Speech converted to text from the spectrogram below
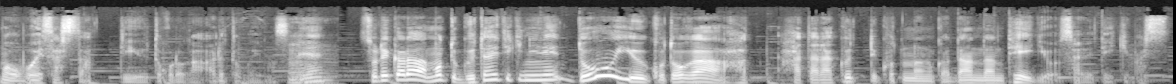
まあ、覚えさせたっていうところがあると思いますね、うん。それからもっと具体的にねどういうことがは働くってことなのかだんだん定義をされていきます。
